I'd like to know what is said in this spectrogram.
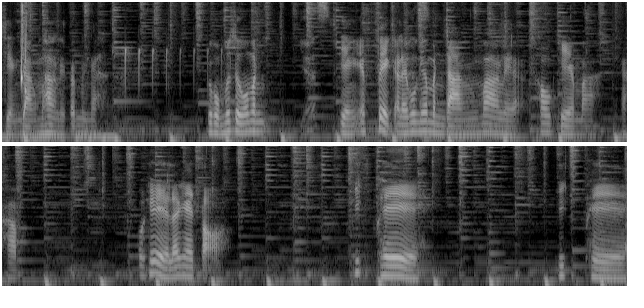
เสียงดังมากเลยแป๊บนึงนะคือผมรู้สึกว่ามันเสียงเอฟเฟกอะไรพวกนี้มันดังมากเลยอะเข้าเกมมานะครับ โอเคแล้วไงต่อคลิกเพย์คลิกเพย์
